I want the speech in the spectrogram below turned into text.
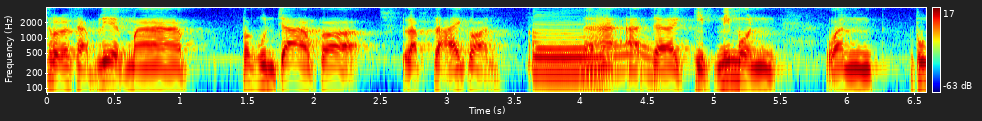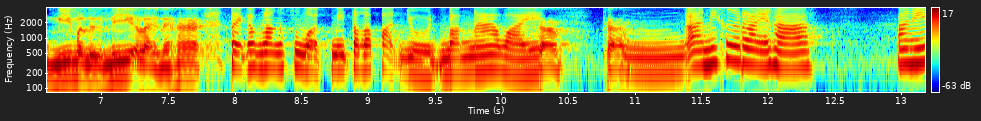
โทรศัพท์เรียกมาพระคุณเจ้าก็รับสายก่อนอืม นะฮะอาจจะกิจนิมนต์ วันพรุ่งนี้มาลืนนี้อะไรนะฮะ แต่กำลังสวดมีตลปัดอยู่บังหน้าไว้ครับครับอืมอันนี้คืออะไรคะ อันนี้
